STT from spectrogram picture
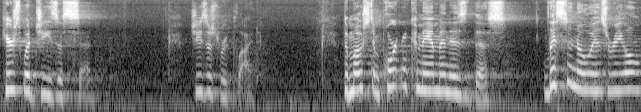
Here's what Jesus said Jesus replied, The most important commandment is this Listen, O Israel.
